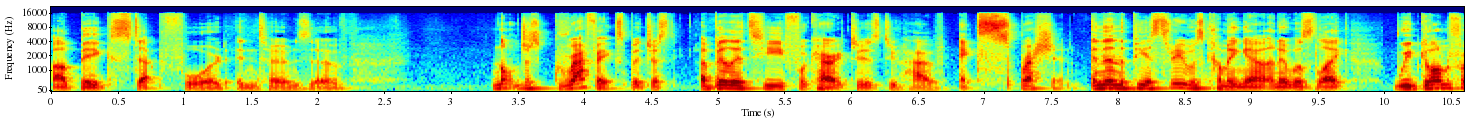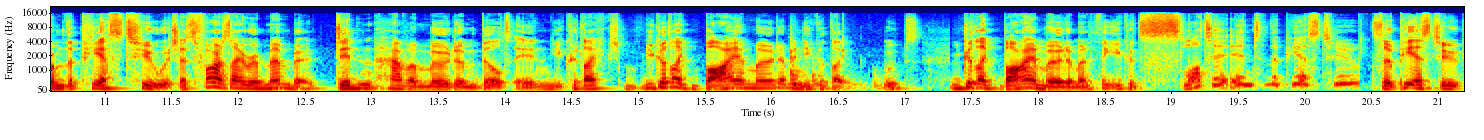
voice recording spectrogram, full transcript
a big step forward in terms of not just graphics, but just ability for characters to have expression. And then the PS3 was coming out, and it was like we'd gone from the PS2, which, as far as I remember, didn't have a modem built in. You could like you could like buy a modem, and you could like whoops, you could like buy a modem, and I think you could slot it into the PS2. So PS2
